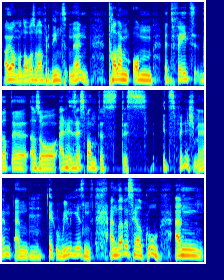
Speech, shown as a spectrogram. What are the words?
ah ja, maar dat was wel verdiend. Nee, het gaat hem om het feit dat eh also, ergens is van, het is, het is, it's finished, man. And it really isn't. En dat is heel cool. En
